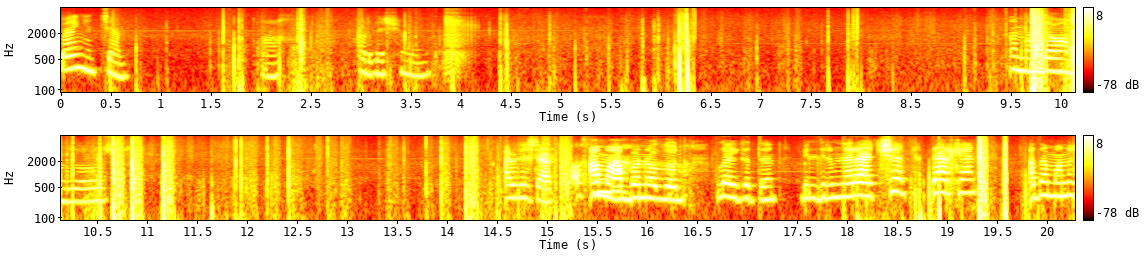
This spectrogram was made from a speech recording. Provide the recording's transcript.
Ben gideceğim. Ah. Kardeşim. Hemen devam ediyoruz. Arkadaşlar Aslında... ama abone olun, like atın, bildirimleri açın derken adam onu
